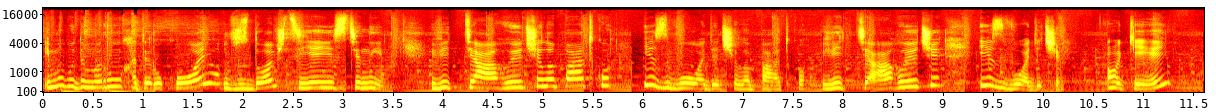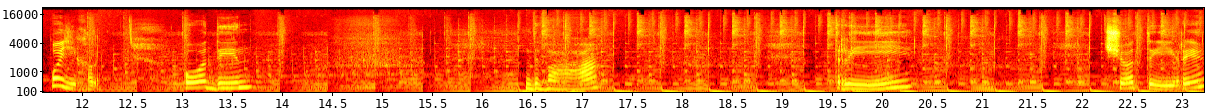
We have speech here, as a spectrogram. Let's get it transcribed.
І ми будемо рухати рукою вздовж цієї стіни, відтягуючи лопатку і зводячи лопатку, відтягуючи і зводячи. Окей, поїхали. Один. Два. Три. Чотири.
